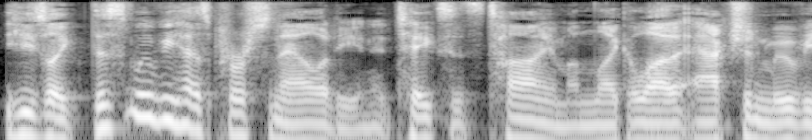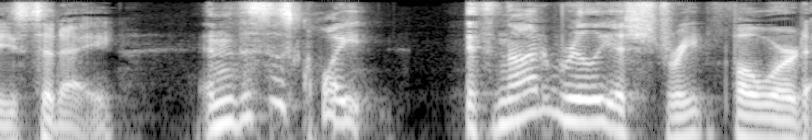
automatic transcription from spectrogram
he's like, this movie has personality and it takes its time, unlike a lot of action movies today. And this is quite it's not really a straightforward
